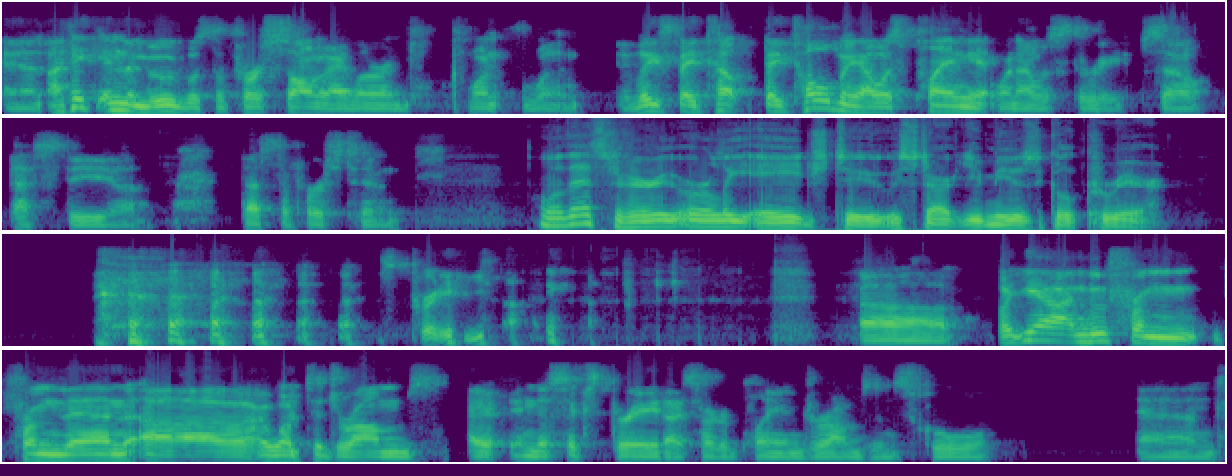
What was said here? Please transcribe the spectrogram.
And I think "In the Mood" was the first song I learned when when at least they tell they told me I was playing it when I was three. So that's the uh, that's the first tune. Well, that's a very early age to start your musical career. it's pretty young. Uh, but yeah, I moved from from then. Uh, I went to drums I, in the sixth grade. I started playing drums in school, and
